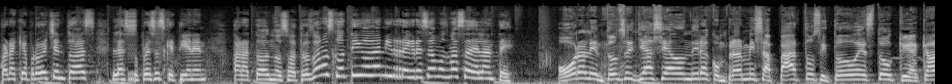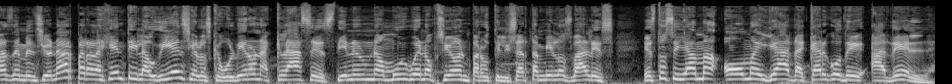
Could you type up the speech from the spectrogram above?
para que aprovechen todas las sorpresas que tienen para todos nosotros. Vamos contigo, Dani, regresamos más adelante. Órale, entonces ya sé a dónde ir a comprar mis zapatos y todo esto que acabas de mencionar para la gente y la audiencia, los que volvieron a clases. Tienen una muy buena opción para utilizar también los vales. Esto se llama Oh My God a cargo de Adele.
